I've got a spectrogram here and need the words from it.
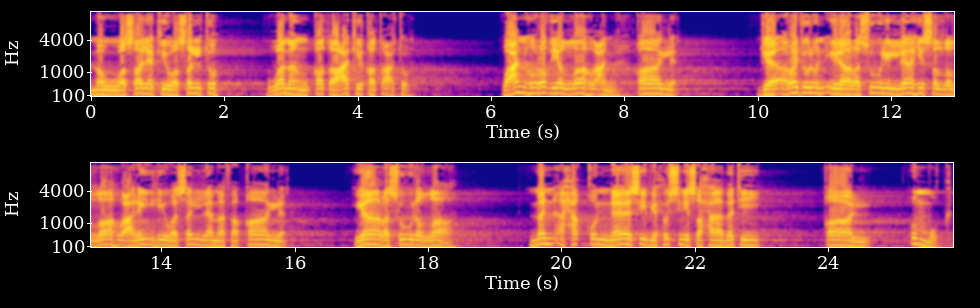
من وصلك وصلته ومن قطعك قطعته. وعنه رضي الله عنه قال جاء رجل إلى رسول الله صلى الله عليه وسلم فقال يا رسول الله من أحق الناس بحسن صحابتي؟ قال أمك.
